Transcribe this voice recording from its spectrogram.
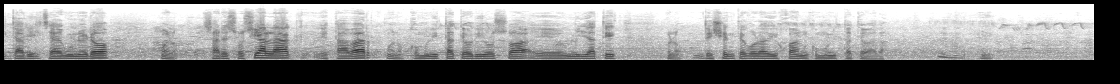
gabiltza egunero, bueno, sare sozialak eta bar, bueno, komunitate hori osoa, e, milatik, bueno, desente gora di joan komunitate bada. Mm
